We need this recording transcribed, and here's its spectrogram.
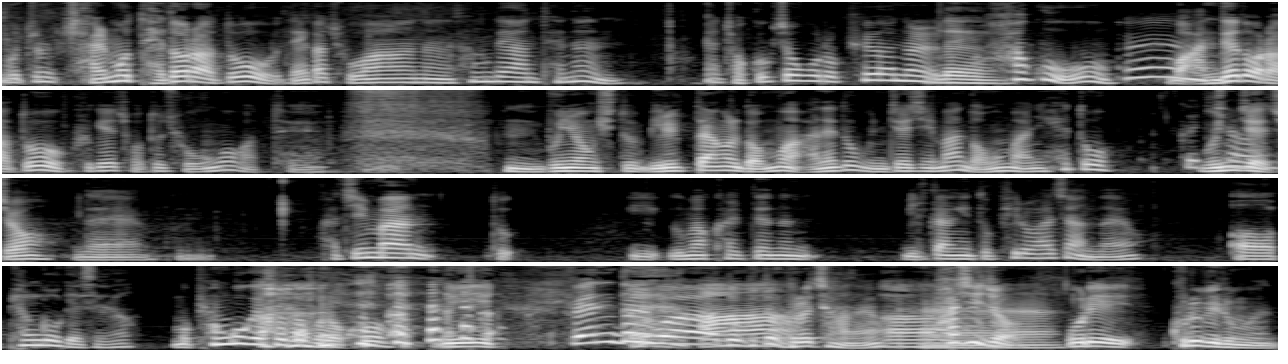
뭐 좀 잘못되더라도 내가 좋아하는 상대한테는 그냥 적극적으로 표현을 네. 하고 음. 뭐안 되더라도 그게 저도 좋은 것 같아요. 음, 문영 씨도 밀당을 너무 안 해도 문제지만 너무 많이 해도 그쵸? 문제죠. 네. 음, 하지만 또 이 음악 할 때는 밀당이 또 필요하지 않나요? 어 편곡에서요. 뭐 편곡에서도 그렇고 이 팬들과도 아. 또 그렇지 않아요? 아. 하시죠. 네. 우리 그룹 이름은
